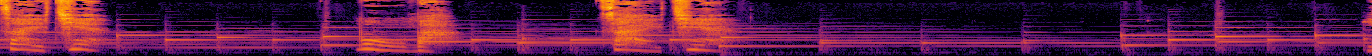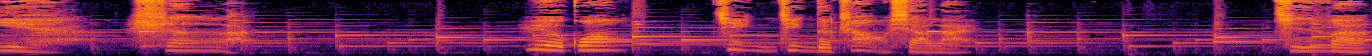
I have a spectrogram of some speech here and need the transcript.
再见！木马，再见！”夜。深了，月光静静地照下来。今晚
